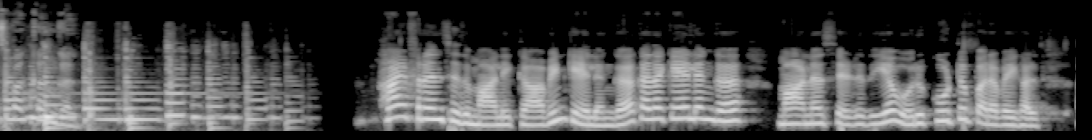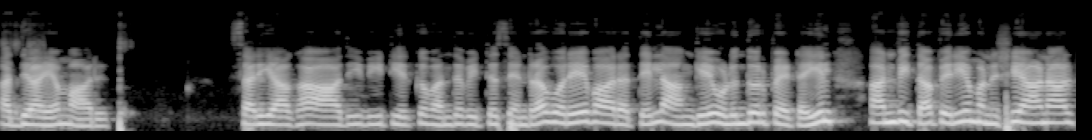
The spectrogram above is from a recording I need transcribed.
பிசினஸ் பக்கங்கள். ஹாய் ஃப்ரெண்ட்ஸ் இது மாலிகாவின் கேளுங்க கதை கேளுங்க. மானஸ் எழுதிய ஒரு கூட்டு பறவைகள் அத்தியாயம் ஆறு. சரியாக ஆதி வீட்டிற்கு வந்துவிட்டு சென்ற ஒரே வாரத்தில் அங்கே உளுந்தூர்பேட்டையில் அன்விதா பெரிய மனுஷி ஆனால்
